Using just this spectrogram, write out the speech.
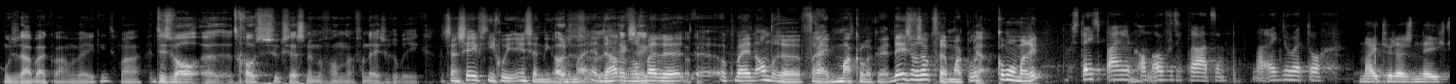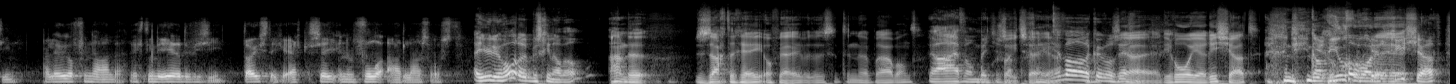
hoe ze daarbij kwamen, weet ik niet. Maar het is wel eh, het grootste succesnummer van, eh, van deze rubriek. Het zijn 17 goede inzendingen Oh, mij. En daar hadden we volgens mij de, ook bij een andere vrij makkelijke. Deze was ook vrij makkelijk. Kom er maar in. Steeds pijnlijk om over te praten, maar ik doe het toch. Mei 2019, play-off finale richting de Eredivisie. Thuis tegen RKC in een volle Adelaarshorst. En jullie horen het misschien al wel. Aan de zachte G, of ja, is het in eh, Brabant? Ja, hij heeft wel een beetje Zoiets, hè? Ja. Jawel, dat kun je wel zeggen. Ja, ja, die rode Richard. die kampioen, geworden, Richard.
